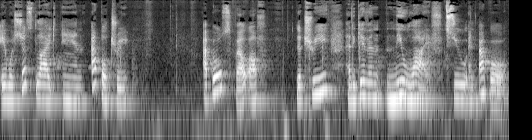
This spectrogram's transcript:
It was just like an apple tree. Apples fell off. The tree had given new life to an apple.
